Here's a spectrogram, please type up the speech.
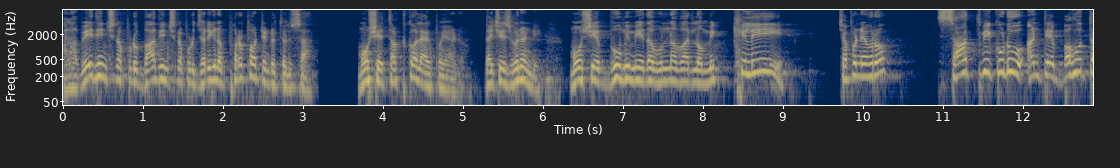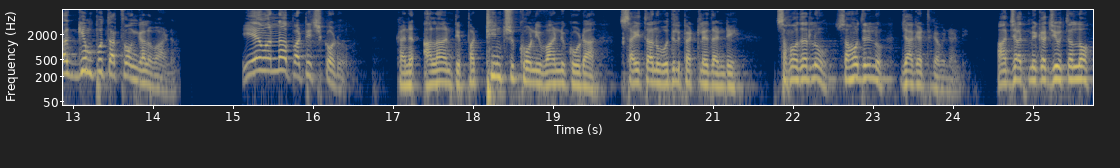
అలా వేధించినప్పుడు బాధించినప్పుడు జరిగిన పొరపాటు ఏంటో తెలుసా? మోషే తట్టుకోలేకపోయాడు. దయచేసి వినండి. మోషే భూమి మీద ఉన్న వారిలో మిక్కిలి చెప్పండి ఎవరో? సాత్వికుడు అంటే బహు తగ్గింపు తత్వం గలవాడు. ఏమన్నా పట్టించుకోడు. కానీ అలాంటి పట్టించుకోని వాణ్ణి కూడా సైతాను వదిలిపెట్టలేదండి. సహోదరులు సహోదరులు జాగ్రత్తగా వినండి. ఆధ్యాత్మిక జీవితంలో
